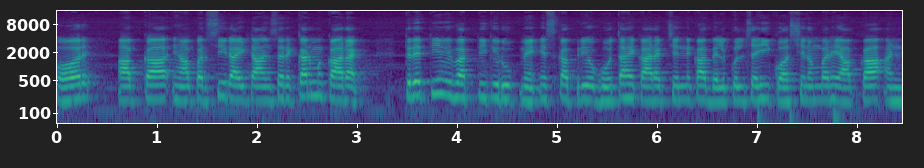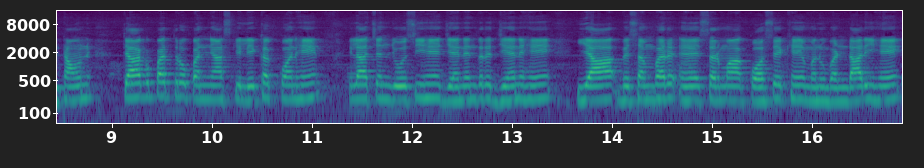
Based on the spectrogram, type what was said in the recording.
और आपका यहाँ पर सी राइट आंसर कर्म कारक। तृतीय विभक्ति के रूप में इसका प्रयोग होता है। कारक चिन्ह का बिल्कुल सही क्वेश्चन नंबर है आपका अंठावन। त्यागपत्र उपन्यास के लेखक कौन है? इलाचंद जोशी हैं जैनेन्द्र जैन हैं या विशंभर शर्मा कौशिक हैं, मनु भंडारी हैं।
